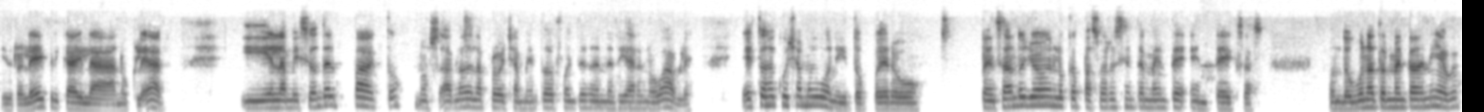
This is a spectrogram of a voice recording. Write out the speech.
hidroeléctrica y la nuclear. Y en la misión del pacto nos habla del aprovechamiento de fuentes de energía renovables. Esto se escucha muy bonito, pero pensando yo en lo que pasó recientemente en Texas, donde hubo una tormenta de nieve,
